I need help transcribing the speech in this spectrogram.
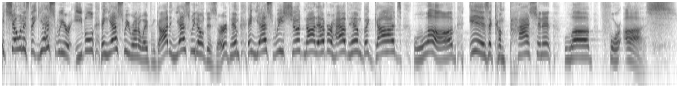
It's showing us that yes, we are evil, and yes, we run away from God, and yes, we don't deserve Him, and yes, we should not ever have Him, but God's love is a compassionate love for us.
